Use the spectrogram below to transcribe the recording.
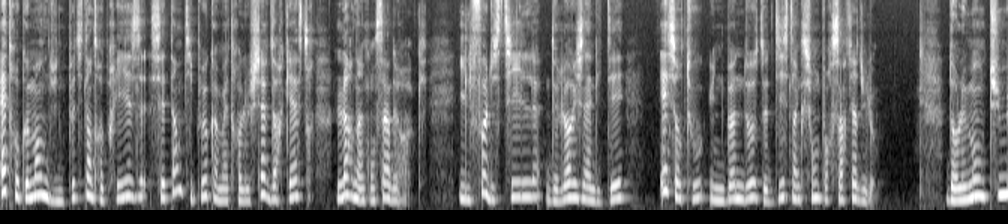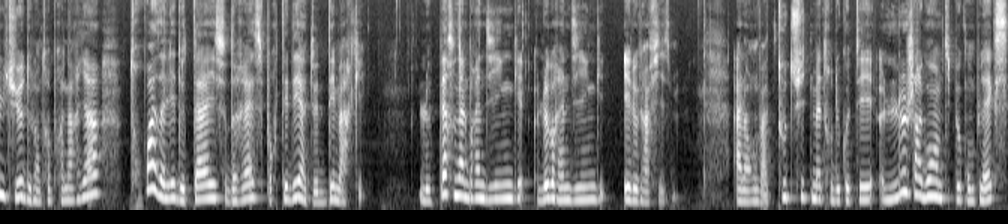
Être aux commandes d'une petite entreprise, c'est un petit peu comme être le chef d'orchestre lors d'un concert de rock. Il faut du style, de l'originalité et surtout une bonne dose de distinction pour sortir du lot. Dans le monde tumultueux de l'entrepreneuriat, trois alliés de taille se dressent pour t'aider à te démarquer. Le personal branding, le branding et le graphisme. Alors on va tout de suite mettre de côté le jargon un petit peu complexe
